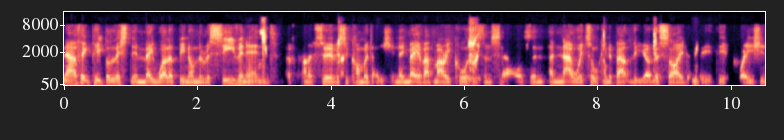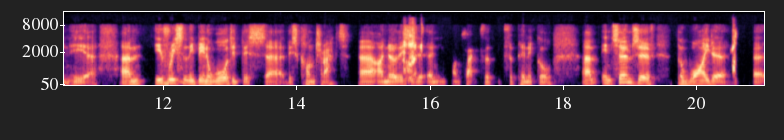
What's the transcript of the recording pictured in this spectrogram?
Now, I think people listening may well have been on the receiving end of kind of service accommodation. They may have had married quarters themselves, and, and now we're talking about the other side of the, the equation here. Um, you've recently been awarded this uh, this contract. Uh, I know this is a, a, new contract for, for Pinnacle. Um, in terms of the wider uh,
